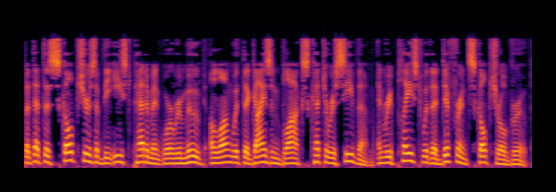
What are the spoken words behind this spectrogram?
but that the sculptures of the east pediment were removed along with the geison blocks cut to receive them and replaced with a different sculptural group.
